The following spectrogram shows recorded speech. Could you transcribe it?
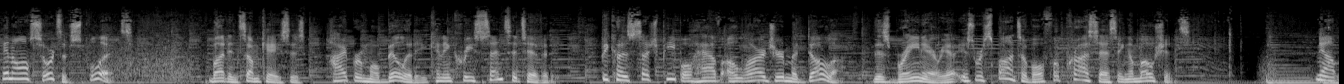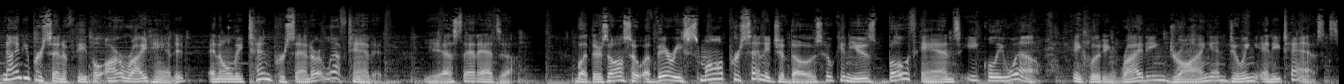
and all sorts of splits. But in some cases, hypermobility can increase sensitivity because such people have a larger medulla. This brain area is responsible for processing emotions. Now, 90% of people are right handed and only 10% are left handed. Yes, that adds up. But there's also a very small percentage of those who can use both hands equally well, including writing, drawing, and doing any tasks.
